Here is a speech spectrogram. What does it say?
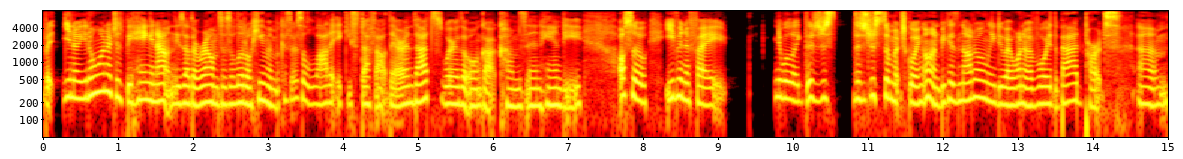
But you know, you don't want to just be hanging out in these other realms as a little human because there's a lot of icky stuff out there, and that's where the ongod comes in handy. Also, even if I, well, like there's just there's just so much going on because not only do I want to avoid the bad parts, um,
